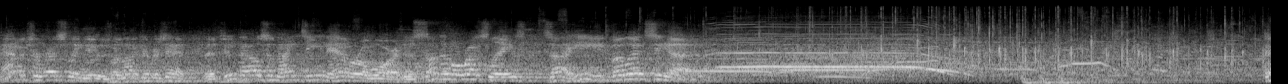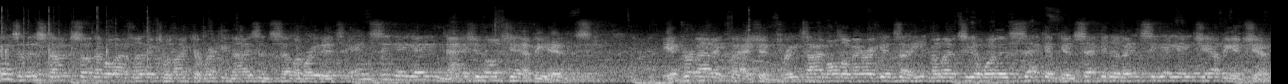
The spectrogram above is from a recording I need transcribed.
Amateur Wrestling News would like to present the 2019 Hammer Award to Devil Wrestling's Zahid Valencia. Fans of this time, Devil Athletics would like to recognize and celebrate its NCAA national champions. In dramatic fashion, three-time All-American Zahid Valencia won his second consecutive NCAA championship,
